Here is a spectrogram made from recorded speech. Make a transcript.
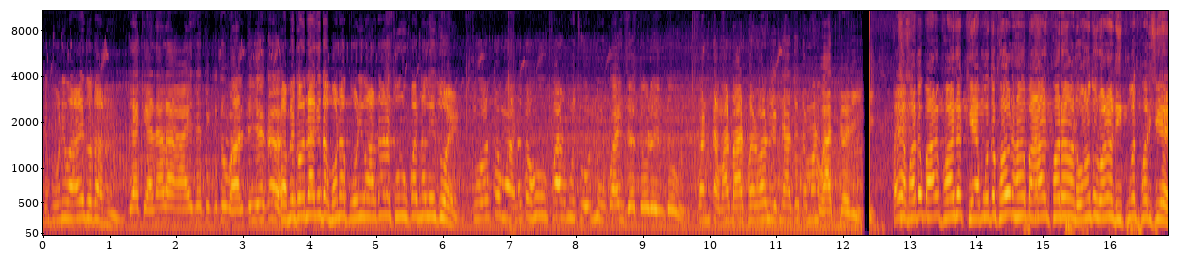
કે પોણી વાળે તો તાને ત્યાં કેનાલ આવે છે તે કીધું વાળ દઈએ કે. તમે તો લાગે તમને પોણી વાળતા ને ચોર ઉપાડ ના લેજો ચોર તો મને તો હું ઉપાડ હું ચોરનું ઉપાડીને જતો રહ્યો એમ તો. પણ તમારે બહાર ફરવાનું એટલે આ તો તમને વાત કરી. અરે અમારે તો બાર ફરે ખેમો તો ખરો ને હા બહાર જ ફરે રોણો તો રોણ રીતમાં જ ફરશે.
